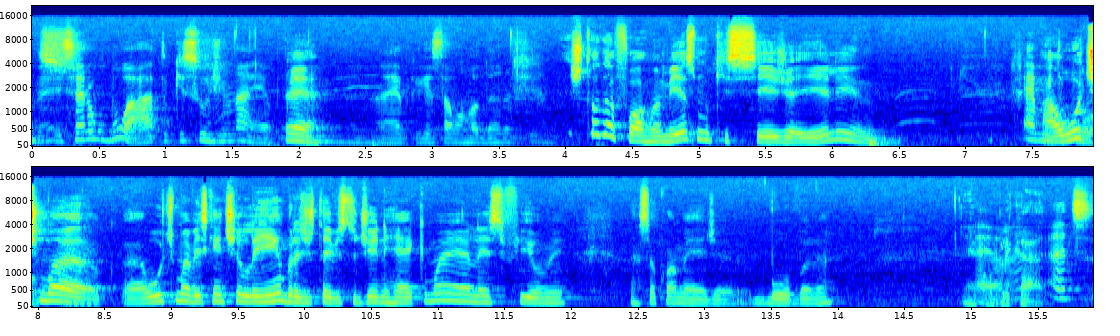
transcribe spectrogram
Mas- isso era o boato que surgiu na época. É. né? Na época que eles estavam rodando o filme. De toda forma, mesmo que seja ele, É muito a pouco, última, é. a última vez que a gente lembra de ter visto Gene Hackman é nesse filme, nessa comédia boba, né? É complicado. Antes,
